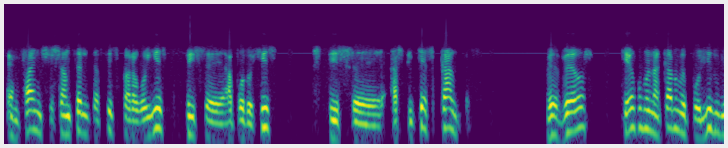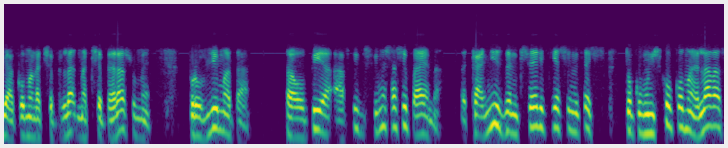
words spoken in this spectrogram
εμφάνισης αν θέλετε αυτής της παραγωγής, της ε, αποδοχής στις ε, αστικές κάλπες. Βεβαίως και έχουμε να κάνουμε πολλή δουλειά ακόμα να, να ξεπεράσουμε προβλήματα τα οποία αυτή τη στιγμή σας είπα ένα. Κανείς δεν ξέρει ποιες είναι οι θέσεις. Το Κομμουνιστικό Κόμμα Ελλάδας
